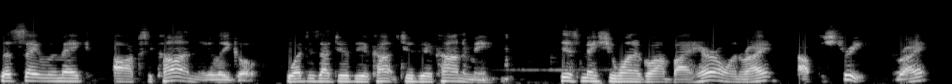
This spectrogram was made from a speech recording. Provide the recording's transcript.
Let's say we make OxyContin illegal. What does that do to the, econ to the economy? This makes you want to go out and buy heroin, right? off the street, right?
